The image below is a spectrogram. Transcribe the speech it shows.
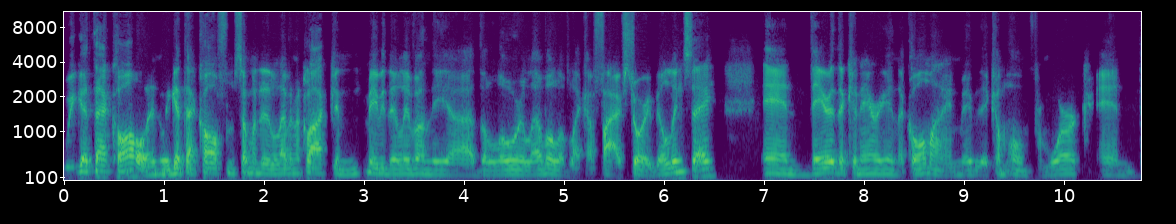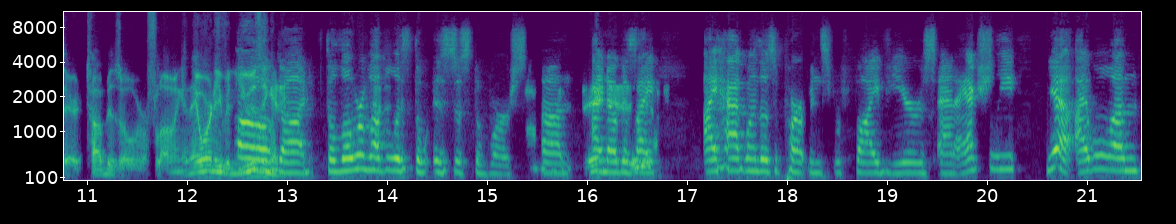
we get that call, and we get that call from someone at 11 o'clock, and maybe they live on the uh, the lower level of like a five story building, say, and they're the canary in the coal mine. Maybe they come home from work and their tub is overflowing, and they weren't even oh, using it. Oh God, the lower level is the is just the worst. Um, I know because I I had one of those apartments for five years, and I actually yeah I will um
